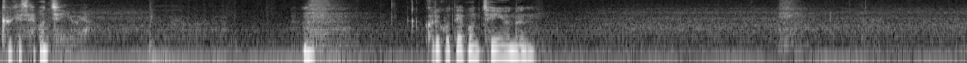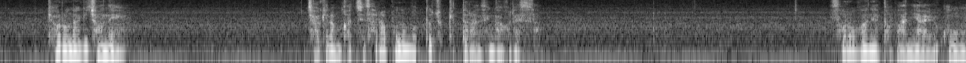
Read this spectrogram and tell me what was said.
그게 세 번째 이유야. 음, 그리고 네 번째 이유는 결혼하기 전에 자기랑 같이 살아보는 것도 좋겠다라는 생각을 했어. 서로 간에 더 많이 알고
